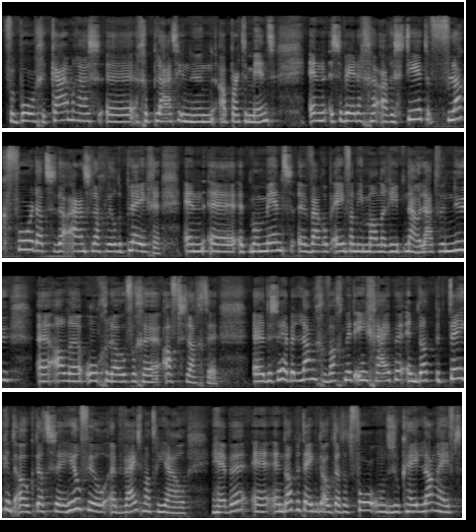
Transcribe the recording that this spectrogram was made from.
verborgen camera's geplaatst in hun appartement. En ze werden gearresteerd vlak voordat ze de aanslag wilden plegen. En uh, het moment uh, waarop een van die mannen riep... nou, laten we nu uh, alle ongelovigen afslachten. dus ze hebben lang gewacht met ingrijpen. En dat betekent ook dat ze heel veel bewijsmateriaal hebben. en dat betekent ook dat het vooronderzoek heel lang heeft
